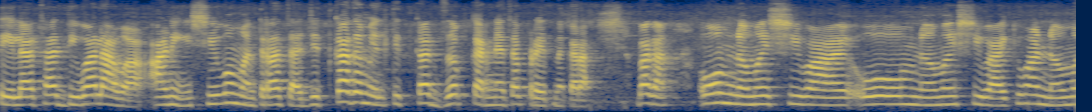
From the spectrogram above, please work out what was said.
तेलाचा दिवा लावा आणि शिवमंत्राचा जितका जमेल तितका जप करण्याचा प्रयत्न करा. बघा ओम नम शिवाय ओम नम शिवाय किंवा नम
